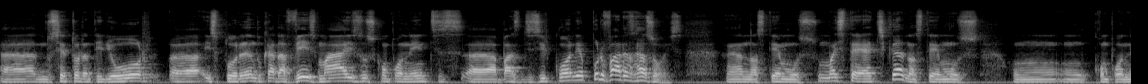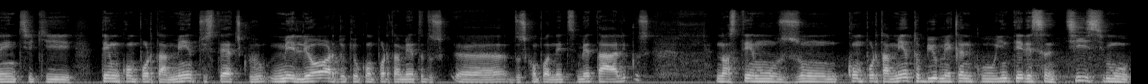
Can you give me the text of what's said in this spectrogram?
uh, no setor anterior, uh, explorando cada vez mais os componentes uh, à base de zircônia por várias razões. nós temos uma estética, nós temos um, um, componente que tem um comportamento estético melhor do que o comportamento dos, dos componentes metálicos nós temos um comportamento biomecânico interessantíssimo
